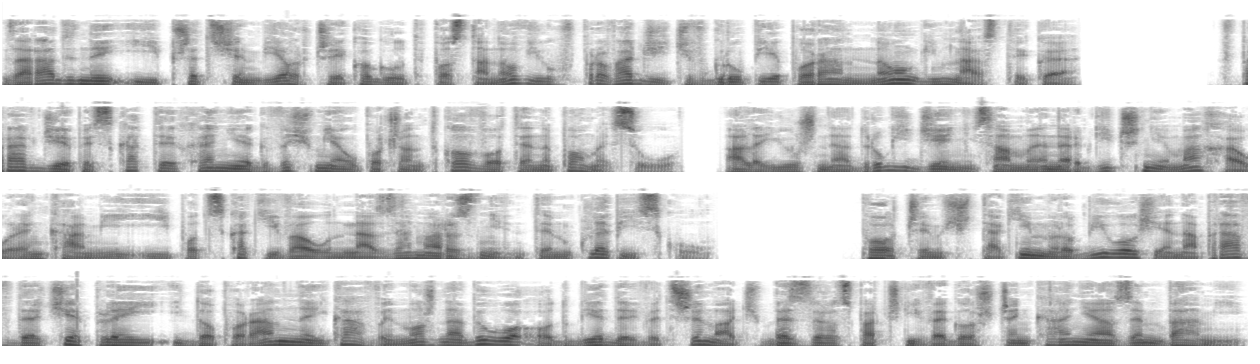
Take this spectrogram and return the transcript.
Zaradny i przedsiębiorczy kogut postanowił wprowadzić w grupie poranną gimnastykę. Wprawdzie pyskaty Heniek wyśmiał początkowo ten pomysł, ale już na drugi dzień sam energicznie machał rękami i podskakiwał na zamarzniętym klepisku. Po czymś takim robiło się naprawdę cieplej i do porannej kawy można było od biedy wytrzymać bez rozpaczliwego szczękania zębami.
